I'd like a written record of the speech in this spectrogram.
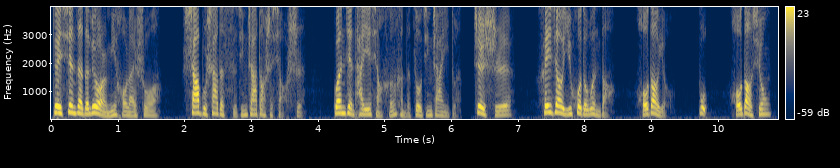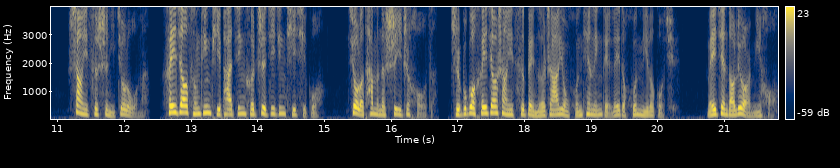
对现在的六耳猕猴来说，杀不杀的死金吒倒是小事，关键他也想狠狠的揍金吒一顿。这时。黑蛟疑惑地问道：“猴道友，不，猴道兄，上一次是你救了我们。”黑蛟曾听琵琶精和雉鸡精提起过，救了他们的是一只猴子。只不过黑蛟上一次被哪吒用混天绫给勒得昏迷了过去，没见到六耳猕猴。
